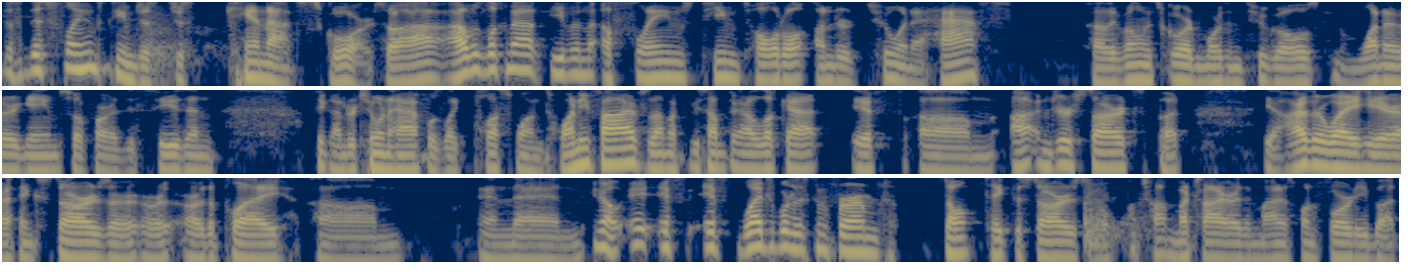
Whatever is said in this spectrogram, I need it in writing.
th- this Flames team just just cannot score. So I, I, was looking at even a Flames team total under two and a half. Uh, they've only scored more than two goals in one of their games so far this season think under two and a half was like plus 125. So that might be something I look at if um, Oettinger starts. But yeah, either way here, I think stars are, are, are the play. Um, and then, you know, if, if Wedgewood is confirmed, don't take the stars, you know, much, much higher than minus 140. But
